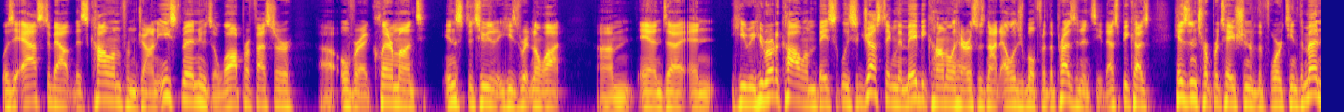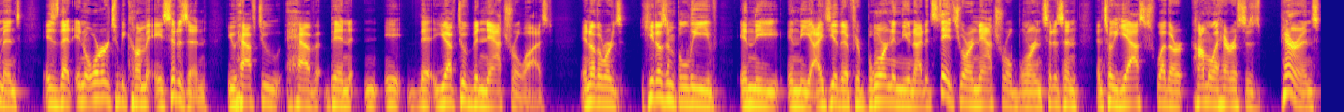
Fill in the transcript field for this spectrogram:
was asked about this column from John Eastman, who's a law professor uh, over at Claremont Institute. He's written a lot. Um, and uh, and he, he wrote a column basically suggesting that maybe Kamala Harris was not eligible for the presidency. That's because his interpretation of the Fourteenth Amendment is that in order to become a citizen, you have to have been you have to have been naturalized. In other words, he doesn't believe in the in the idea that if you're born in the United States, you are a natural born citizen. And so he asks whether Kamala Harris's parents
